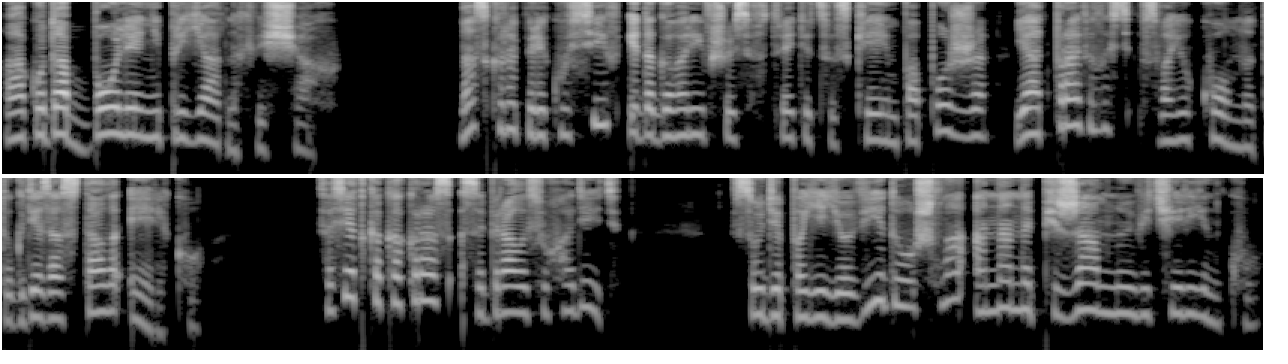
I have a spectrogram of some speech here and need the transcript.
а о куда более неприятных вещах. Наскоро перекусив и договорившись встретиться с Кеем попозже, я отправилась в свою комнату, где застала Эрику. Соседка как раз собиралась уходить. Судя по ее виду, шла она на пижамную вечеринку.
